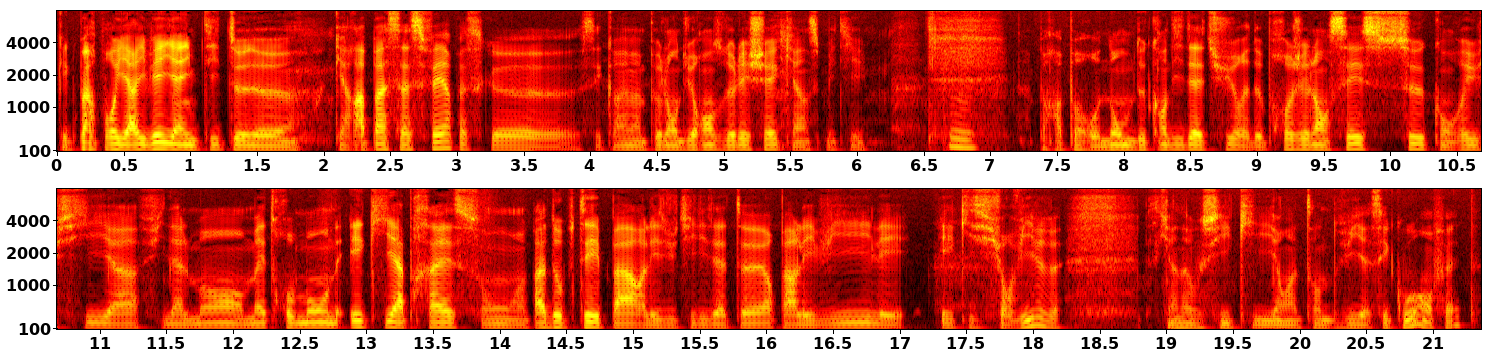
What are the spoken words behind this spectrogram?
quelque part pour y arriver, il y a une petite euh, carapace à se faire parce que c'est quand même un peu l'endurance de l'échec, hein, ce métier. Mm. Par rapport au nombre de candidatures et de projets lancés, ceux qu'on réussit à finalement mettre au monde et qui après sont adoptés par les utilisateurs, par les villes et, et qui survivent, parce qu'il y en a aussi qui ont un temps de vie assez court en fait.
